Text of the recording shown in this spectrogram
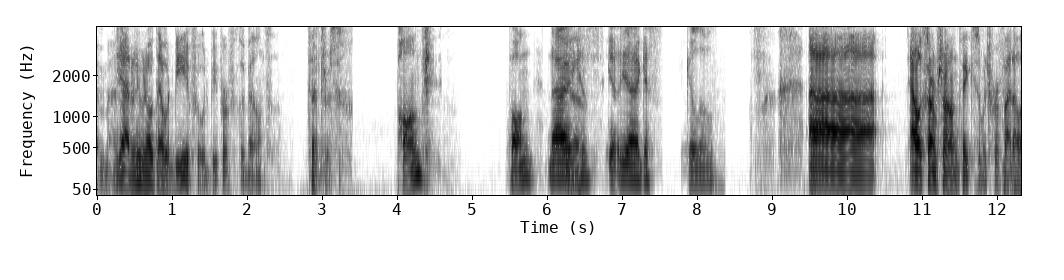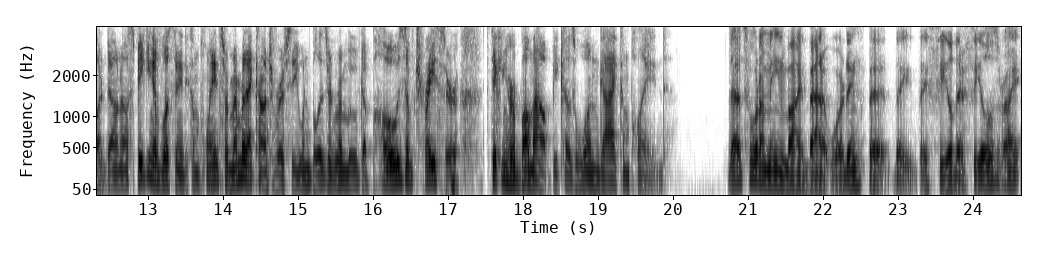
Imagine. Yeah, I don't even know what that would be if it would be perfectly balanced. Tetris. Pong? Pong? No, because yeah. I guess skill levels. Uh, Alex Armstrong, thank you so much for a five dollar dono. Speaking of listening to complaints, remember that controversy when Blizzard removed a pose of Tracer sticking her bum out because one guy complained. That's what I mean by bad at wording, but they they feel their feels, right?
